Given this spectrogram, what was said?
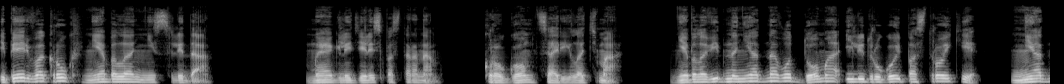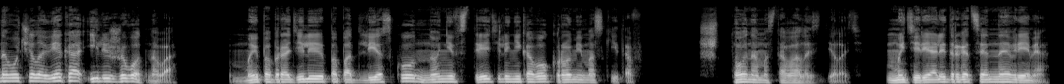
теперь вокруг не было ни следа. Мы огляделись по сторонам. Кругом царила тьма. Не было видно ни одного дома или другой постройки, ни одного человека или животного. Мы побродили по подлеску, но не встретили никого, кроме москитов. Что нам оставалось делать? Мы теряли драгоценное время.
